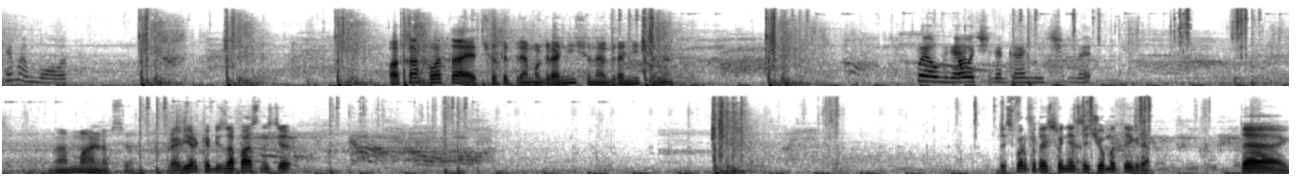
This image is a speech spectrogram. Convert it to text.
Где мой молот? Пока хватает. Что ты прям ограниченный, ограниченный. П у меня очень ограниченный. Нормально все. Проверка безопасности. До сих пор пытаюсь понять, о чем эта игра. Так.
